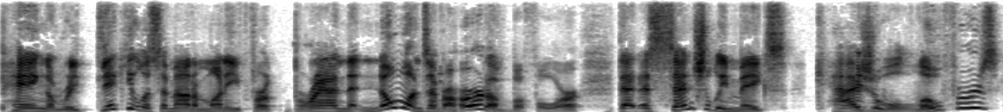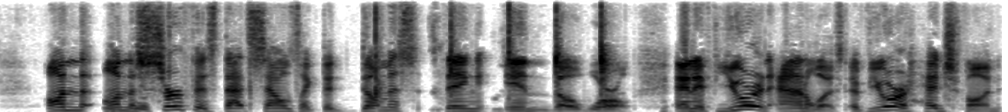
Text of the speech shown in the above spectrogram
paying a ridiculous amount of money for a brand that no one's ever heard of before, that essentially makes casual loafers on the on the mm-hmm. surface that sounds like the dumbest thing in the world. And if you're an analyst if you're a hedge fund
